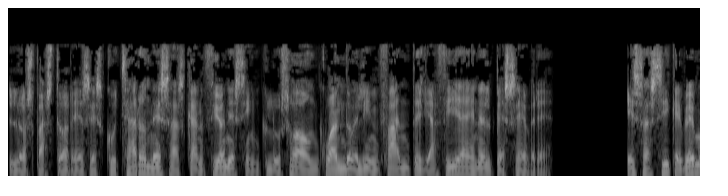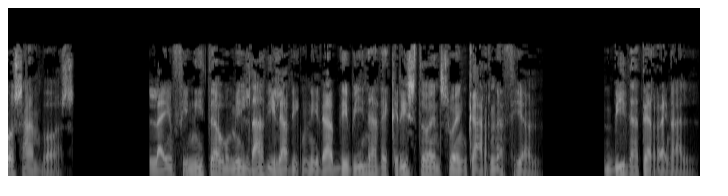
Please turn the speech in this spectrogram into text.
Los pastores escucharon esas canciones incluso aun cuando el infante yacía en el pesebre. Es así que vemos ambos. La infinita humildad y la dignidad divina de Cristo en su encarnación. Vida terrenal.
